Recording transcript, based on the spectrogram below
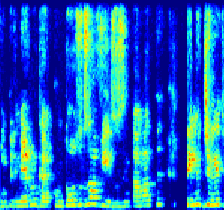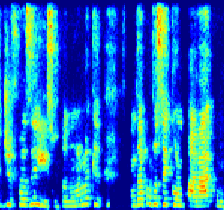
em primeiro lugar, com todos os avisos. Então, ela tem o direito de fazer isso. Então, não é uma não dá para você comparar com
